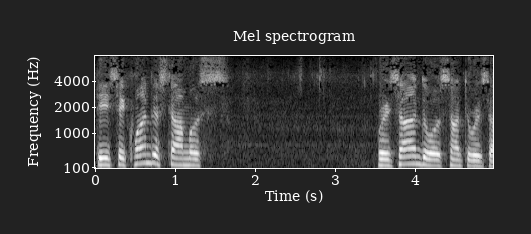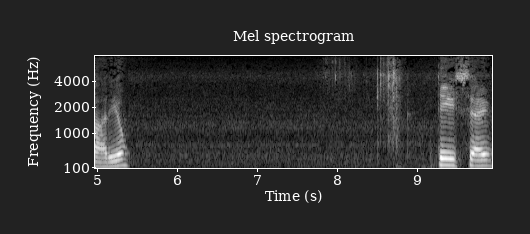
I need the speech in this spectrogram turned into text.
Dice, quando estamos rezando o Santo Rosário, dice,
